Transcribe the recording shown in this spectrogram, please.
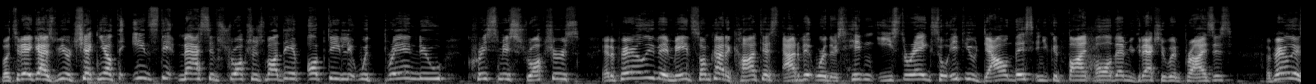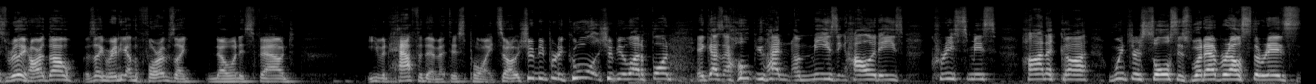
But today, guys, we are checking out the Instant Massive Structures mod. They have updated it with brand new Christmas structures. And apparently, they made some kind of contest out of it where there's hidden Easter eggs. So if you down this and you can find all of them, you could actually win prizes. Apparently, it's really hard, though. I was like reading on the forums, like, no one has found even half of them at this point. So it should be pretty cool. It should be a lot of fun. And guys, I hope you had an amazing holidays, Christmas, Hanukkah, winter solstice, whatever else there is.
